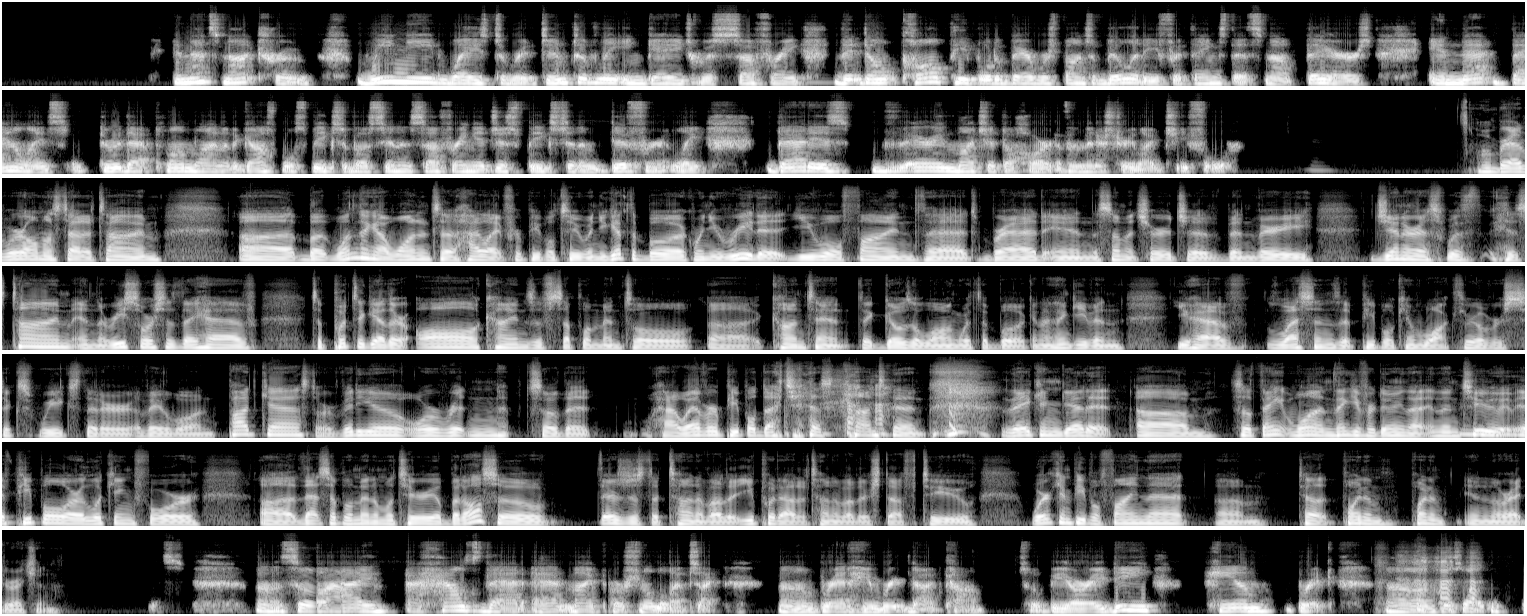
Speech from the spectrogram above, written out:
And that's not true. We need ways to redemptively engage with suffering that don't call people to bear responsibility for things that's not theirs. And that balance through that plumb line of the gospel speaks about sin and suffering. It just speaks to them differently. That is very much at the heart of a ministry like G4. Well, Brad, we're almost out of time. Uh, but one thing I wanted to highlight for people too, when you get the book, when you read it, you will find that Brad and the Summit Church have been very generous with his time and the resources they have to put together all kinds of supplemental uh, content that goes along with the book. And I think even you have lessons that people can walk through over six weeks that are available on podcast or video or written so that however people digest content, they can get it. Um, so thank one, thank you for doing that. And then 2 mm-hmm. if people are looking for uh, that supplemental material, but also there's just a ton of other. You put out a ton of other stuff too. Where can people find that? Um, tell point them point them in the right direction. Yes. Uh, so I, I house that at my personal website, uh, bradhambrick.com. So B R A D ham brick, um, just like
